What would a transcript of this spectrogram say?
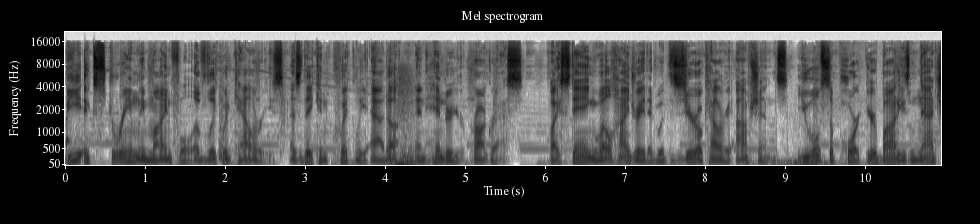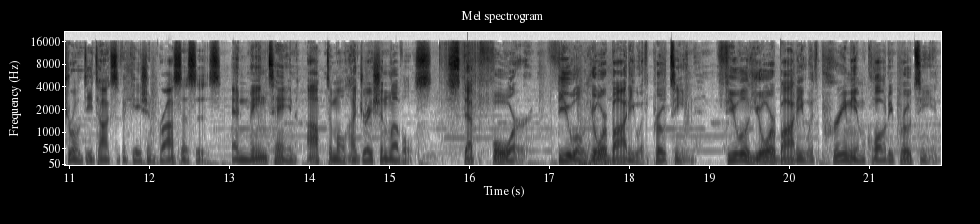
Be extremely mindful of liquid calories as they can quickly add up and hinder your progress. By staying well hydrated with zero calorie options, you will support your body's natural detoxification processes and maintain optimal hydration levels. Step 4 Fuel your body with protein. Fuel your body with premium quality protein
